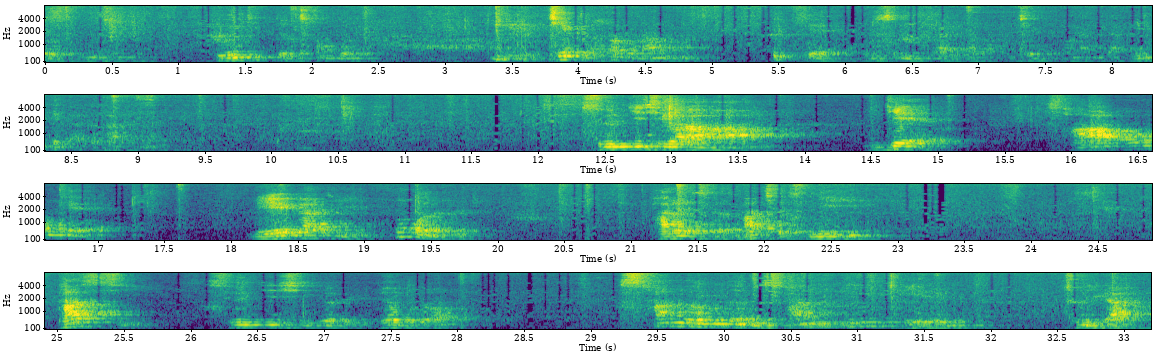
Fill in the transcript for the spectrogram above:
거짓도 참고 제거하고 나면 그때 무슨 말이라고 제거가 난다. 이렇게 닦아가는 순지 씨가 이제 사홍의 네 가지 홍을 발해서 마쳤으니 다시 선지식을 벽으로 상없는 산이 대를 주리라.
